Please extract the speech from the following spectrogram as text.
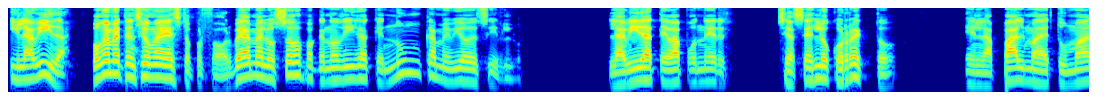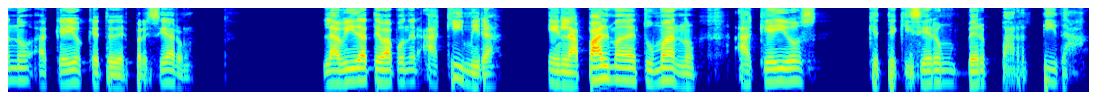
Y la vida, póngame atención a esto, por favor. Véame los ojos para que no diga que nunca me vio decirlo. La vida te va a poner, si haces lo correcto, en la palma de tu mano aquellos que te despreciaron. La vida te va a poner aquí, mira, en la palma de tu mano aquellos que te quisieron ver partida,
